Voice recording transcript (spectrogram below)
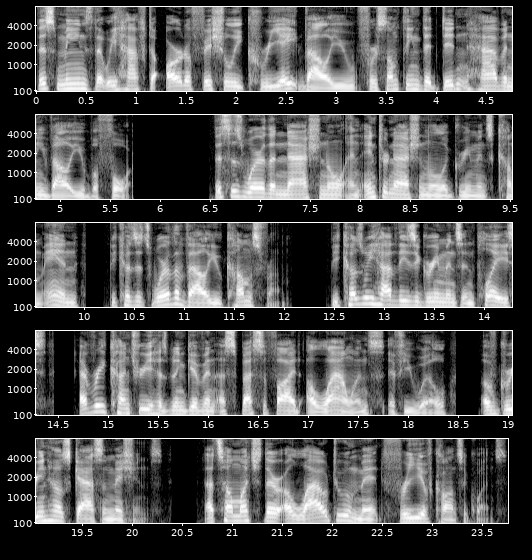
This means that we have to artificially create value for something that didn't have any value before. This is where the national and international agreements come in because it's where the value comes from. Because we have these agreements in place, every country has been given a specified allowance, if you will, of greenhouse gas emissions. That's how much they're allowed to emit free of consequence.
